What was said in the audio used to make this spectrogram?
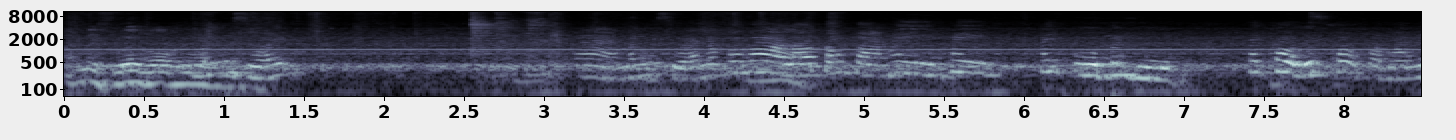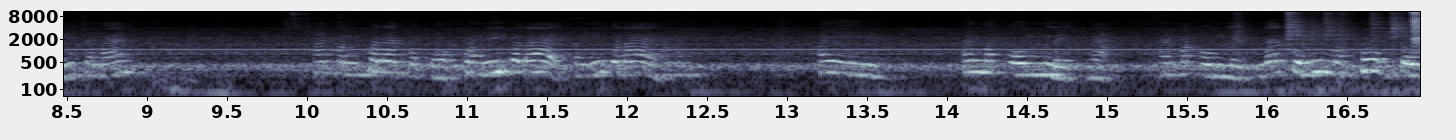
มันไม่สวยพอเลมันยไม่สวย อ่า มันไม่สวยแล้วเพราะว่าเราต้องการให้ให้ให้ปูนมันอยู่ให้เข้าลึกเข้าประมาณนี้ใช่ไหมให้มันก็ได้ประกอบตรงนี้ก็ได้ตรงนี้ก็ได้ให้มันให้ให้มันอมเหล็กนะให้มันอมเหล็ก แล้วตัวนี้มันเพิ่มเติม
